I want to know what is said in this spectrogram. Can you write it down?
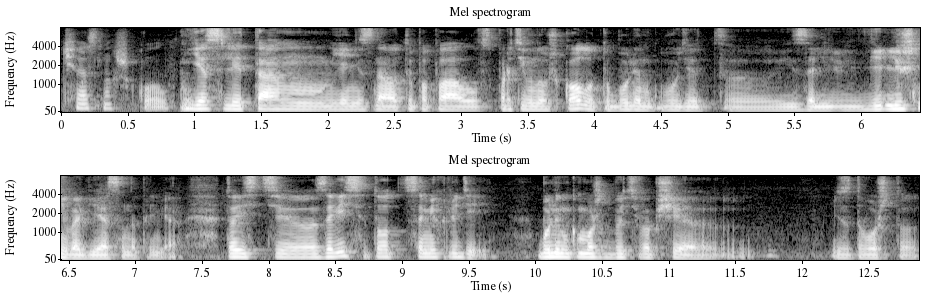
частных школ. Если там, я не знаю, ты попал в спортивную школу, то буллинг будет э, из-за лишнего веса, например. То есть э, зависит от самих людей. Буллинг может быть вообще из-за того, что,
